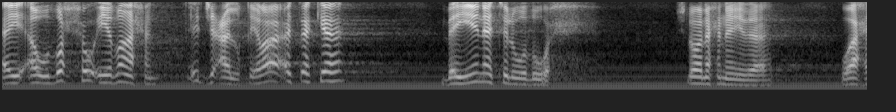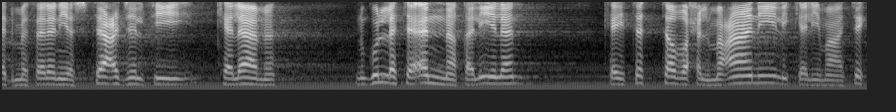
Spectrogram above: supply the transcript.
أي أوضحه ايضاحا. اجعل قراءتك بينة الوضوح. شلون إحنا إذا واحد مثلا يستعجل في كلامه نقول له تأنى قليلا كي تتضح المعاني لكلماتك.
